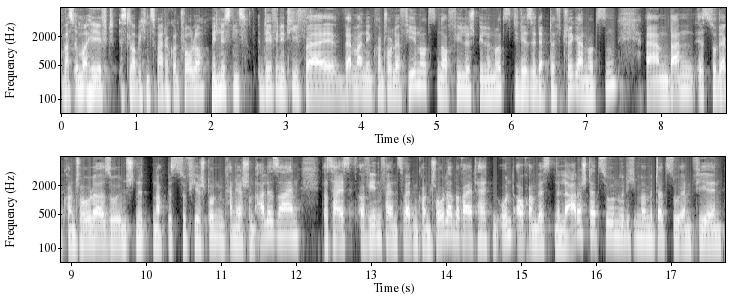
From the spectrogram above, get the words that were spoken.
was immer hilft, ist, glaube ich, ein zweiter Controller, mindestens. Definitiv, weil wenn man den Controller 4 nutzt und auch viele Spiele nutzt, die diese Adaptive Trigger nutzen, ähm, dann ist so der Controller so im Schnitt nach bis zu vier Stunden kann ja schon alle sein. Das heißt, auf jeden Fall einen zweiten Controller bereithalten und auch am besten eine Ladestation würde ich immer mit dazu empfehlen.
